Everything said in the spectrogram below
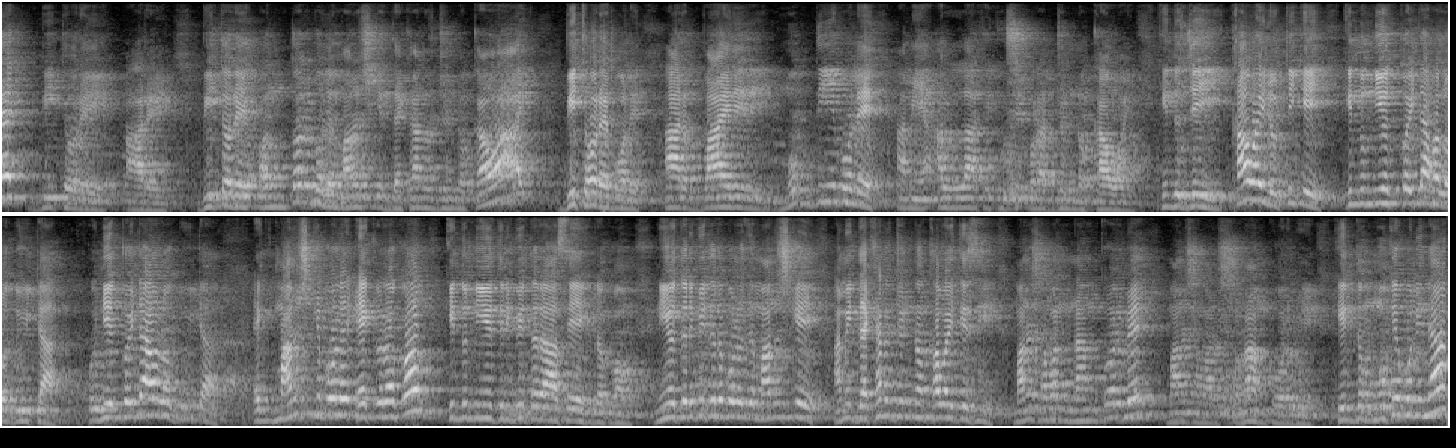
এক, ভিতরে আরে ভিতরে অন্তর বলে মানুষকে দেখানোর জন্য কাওয়াই ভিতরে বলে আর বাইরের মুখ দিয়ে বলে আমি আল্লাহকে খুশি করার জন্য খাওয়াই। কিন্তু যেই খাওয়াইলো ঠিকই, কিন্তু নিয়ত কইটা হলো দুইটা? ওই নিয়ত কয়টা হলো দুইটা? এক মানুষকে বলে একরকম কিন্তু নিয়তের ভিতরে আছে একরকম নিয়তের ভিতরে বলে যে, মানুষকে আমি দেখানোর জন্য খাওয়াইতেছি। মানুষ আমার নাম করবে, মানুষ আমার সুনাম করবে। কিন্তু মুখে বলি না,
